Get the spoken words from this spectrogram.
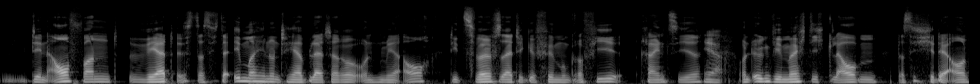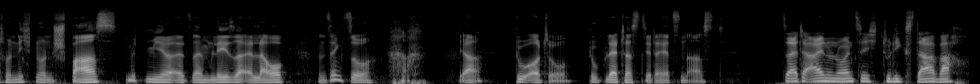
den Aufwand wert ist, dass ich da immer hin und her blättere und mir auch die zwölfseitige Filmografie reinziehe. Ja. Und irgendwie möchte ich glauben, dass sich hier der Autor nicht nur einen Spaß mit mir als seinem Leser erlaubt und denkt so, ja, du Otto, du blätterst dir da jetzt einen Ast. Seite 91, du liegst da wach,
